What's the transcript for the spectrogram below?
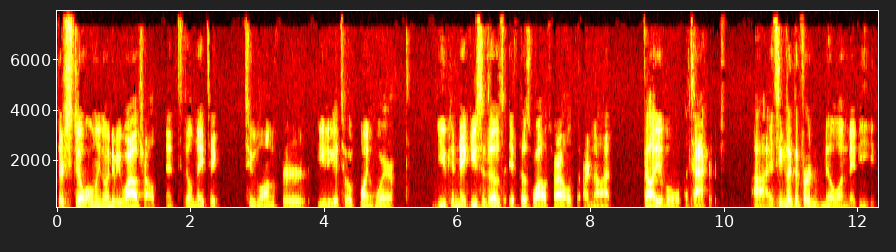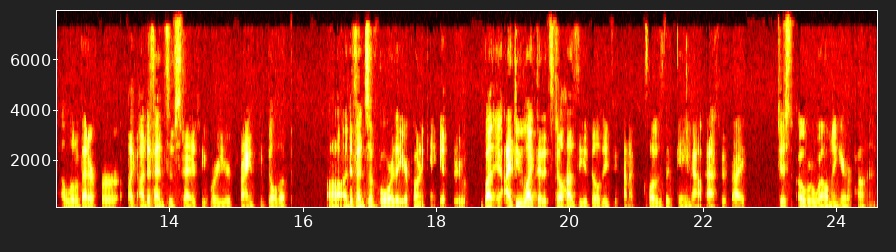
there's still only going to be wild child and it still may take too long for you to get to a point where you can make use of those if those wild childs are not valuable attackers. Uh, it seems like the Verdant Mill one may be a little better for like a defensive strategy where you're trying to build up uh, a defensive board that your opponent can't get through. But I do like that it still has the ability to kind of close the game out faster by just overwhelming your opponent.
